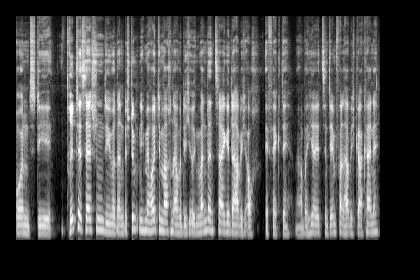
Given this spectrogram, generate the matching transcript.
Und die dritte Session, die wir dann bestimmt nicht mehr heute machen, aber die ich irgendwann dann zeige, da habe ich auch Effekte. Aber hier jetzt in dem Fall habe ich gar keine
